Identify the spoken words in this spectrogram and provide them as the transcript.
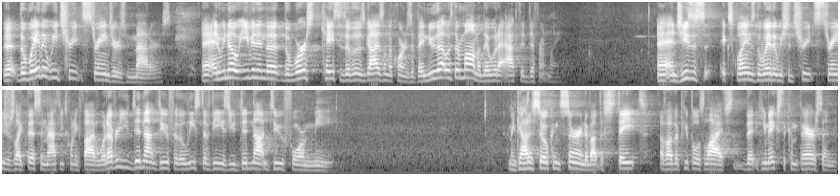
The, the way that we treat strangers matters. And, and we know even in the, the worst cases of those guys on the corners, if they knew that was their mama, they would have acted differently. And Jesus explains the way that we should treat strangers like this in Matthew 25 Whatever you did not do for the least of these, you did not do for me. I mean, God is so concerned about the state of other people's lives that he makes the comparison.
